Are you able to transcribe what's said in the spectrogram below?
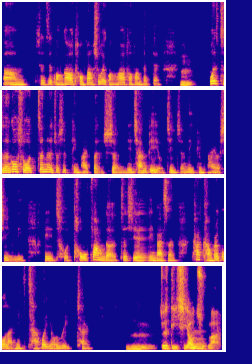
嗯，甚至广告投放、数位广告投放等等，嗯，我只能够说，真的就是品牌本身，你产品有竞争力，品牌有吸引力，你所投放的这些 investment，它 convert 过来，你才会有 return。嗯，就是底气要足啦。嗯，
